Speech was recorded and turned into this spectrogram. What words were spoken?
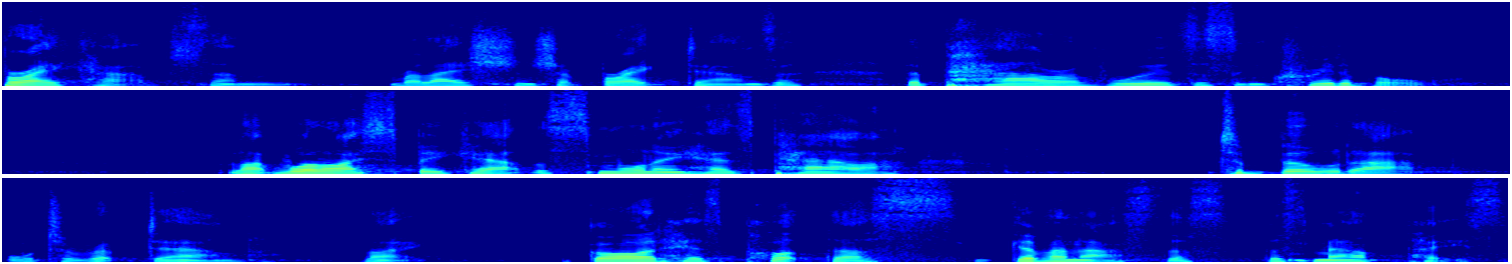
breakups and relationship breakdowns? Uh, the power of words is incredible. Like what I speak out this morning has power to build up or to rip down. Like God has put this, given us this, this mouthpiece.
